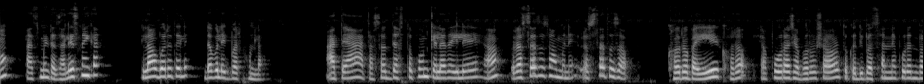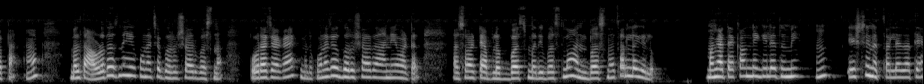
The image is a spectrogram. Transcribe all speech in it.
हं? पाच मिनटं झालीच नाही का? लाव बरं त्याला. डबल एक बार फोन लाव. आता आता सध्यास्त फोन केला त्याला. हां? रस्त्यातच जाऊ म्हणे. रस्त्यातच जाऊ. खरं बाई खरं. या पोराच्या भरोशावर तर कधी बसायला नाही पुरत बापा हां? मला तर आवडतच नाही कोणाच्या भरोशावर बसणं. पोराच्या काय? मला कोणाच्या भरोशावर आणि वाटत. असं वाटतं आपलं बसमध्ये बसलो आणि बसनं चाललं गेलो. मग आता काम नाही गेल्या तुम्ही? एसटीनं चालल्या जात्या.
